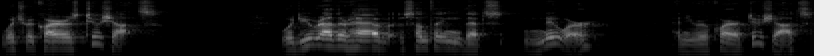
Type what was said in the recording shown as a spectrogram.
which requires two shots. Would you rather have something that's newer and you require two shots,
